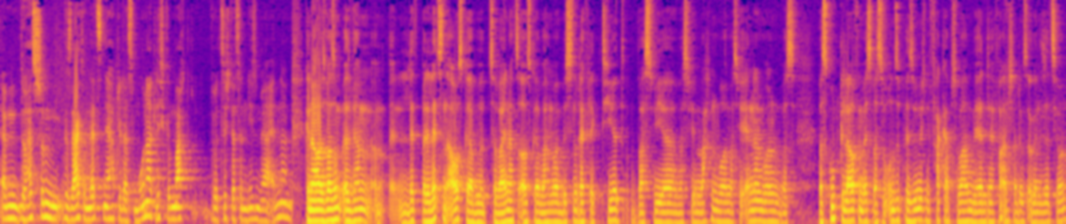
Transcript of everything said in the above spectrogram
Ähm, du hast schon gesagt, im letzten Jahr habt ihr das monatlich gemacht. Wird sich das in diesem Jahr ändern? Genau, es war so, also wir haben bei der letzten Ausgabe, zur Weihnachtsausgabe, haben wir ein bisschen reflektiert, was wir, was wir machen wollen, was wir ändern wollen, was, was gut gelaufen ist, was so unsere persönlichen Fuck-Ups waren während der Veranstaltungsorganisation.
